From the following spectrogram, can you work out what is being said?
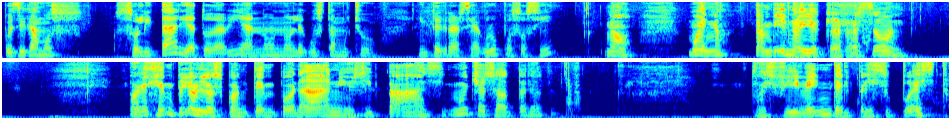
pues digamos, solitaria todavía, ¿no? No le gusta mucho integrarse a grupos, ¿o sí? No, bueno, también hay otra razón. Por ejemplo, los contemporáneos y Paz y muchos otros, pues viven del presupuesto.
